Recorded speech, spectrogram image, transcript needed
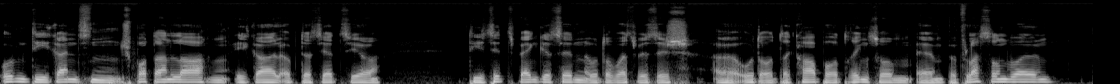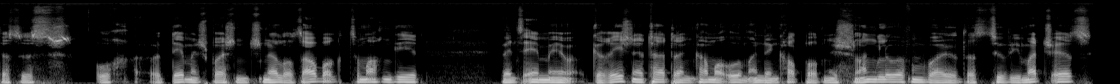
um die ganzen Sportanlagen, egal ob das jetzt hier die Sitzbänke sind oder was weiß ich, äh, oder der Carport ringsum äh, bepflastern wollen, dass es auch äh, dementsprechend schneller sauber zu machen geht. Wenn es eben geregnet hat, dann kann man oben an den Carport nicht langlaufen, weil das zu viel Matsch ist.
